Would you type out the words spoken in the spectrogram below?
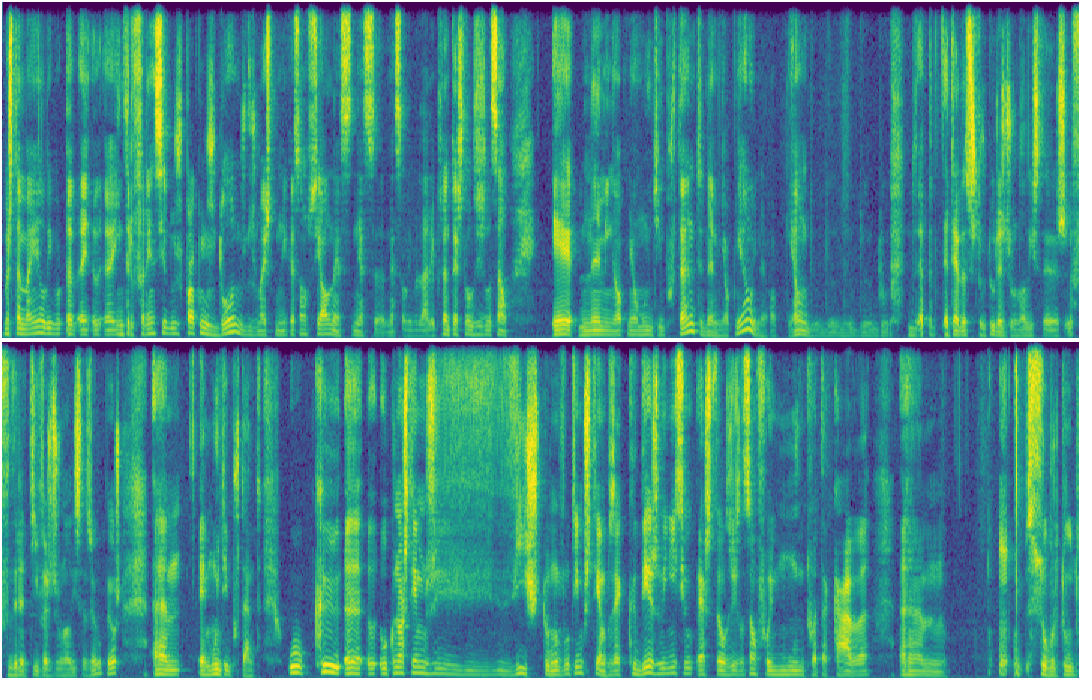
mas também a, a, a, interferência dos próprios donos dos meios de comunicação social nessa, nessa, nessa liberdade. E, portanto, esta legislação é, na minha opinião, muito importante, na minha opinião e na opinião de, de, de, até das estruturas jornalistas federativas de jornalistas europeus, um, é muito importante. O que, uh, o que nós temos visto nos últimos tempos é que, desde o início, esta legislação foi muito atacada um, sobretudo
